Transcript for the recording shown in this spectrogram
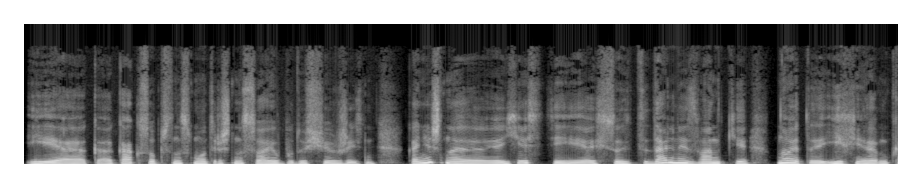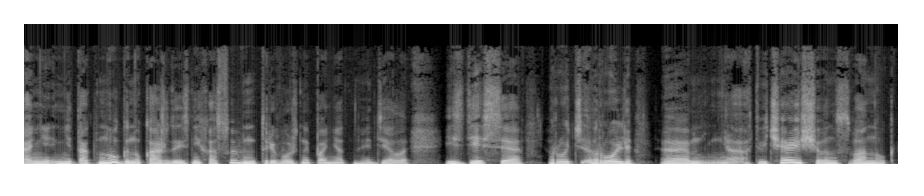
и э, как, собственно, смотришь на свою будущую жизнь. Конечно, есть и суицидальные звонки, но это их э, не так много, но каждый из них особенно тревожный, понятное дело. И здесь э, роль, отвечающего на звонок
